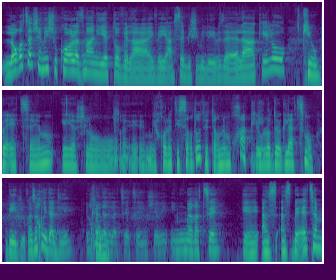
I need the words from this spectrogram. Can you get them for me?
לא רוצה שמישהו כל הזמן יהיה טוב אליי ויעשה בשבילי וזה, אלא כאילו... כי הוא בעצם, יש לו אה, יכולת הישרדות יותר נמוכה, כי בדיוק. הוא לא דואג לעצמו. בדיוק, אז איך הוא ידאג לי? איך כן. הוא ידאג לצאצאים שלי, אם הוא מרצה? אה, אז, אז בעצם,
